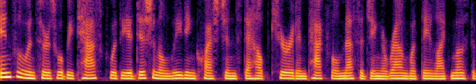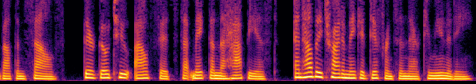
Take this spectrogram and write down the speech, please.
Influencers will be tasked with the additional leading questions to help curate impactful messaging around what they like most about themselves, their go to outfits that make them the happiest, and how they try to make a difference in their community.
